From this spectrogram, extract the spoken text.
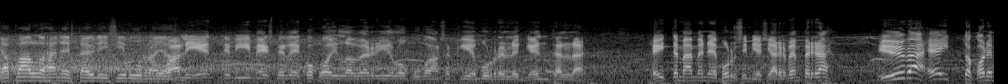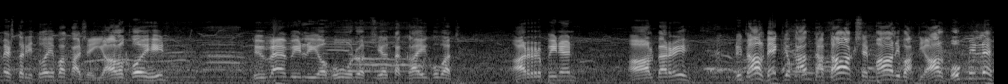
Ja pallo hänestä yli sivurajan. Valiente viimeistelee koko illan verielokuvaansa kiemurrelle kentällä. Heittämään menee pursimies Järvenperä. Hyvä heitto konemestari Toivakaisen jalkoihin. Hyvä Viljo huudot sieltä kaikuvat. Arpinen, Alberg. Nyt Albeck, joka antaa taakse maalivahti Albummille.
